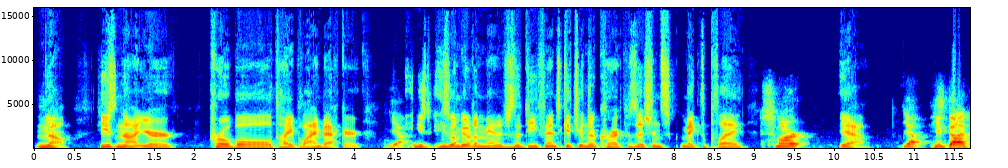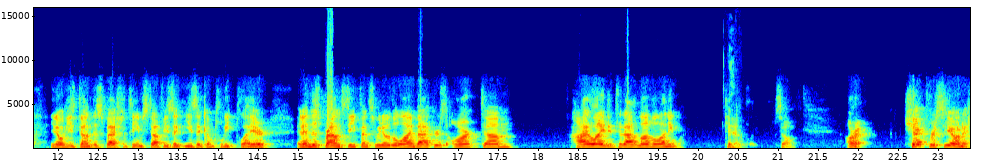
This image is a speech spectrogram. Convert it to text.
No, he's not your Pro Bowl type linebacker. Yeah, He's he's going to be able to manage the defense, get you in the correct positions, make the play. smart. Yeah, Yeah, he's done. You know, he's done the special team stuff. He's a he's a complete player. And in this Browns defense, we know the linebackers aren't um, highlighted to that level anyway, Yeah. typically. So, all right, check for Sione.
